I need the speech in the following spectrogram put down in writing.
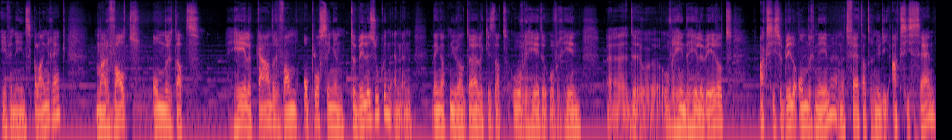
eveneens belangrijk. Maar valt onder dat hele kader van oplossingen te willen zoeken. En, en ik denk dat nu wel duidelijk is dat overheden overheen, uh, de, overheen de hele wereld acties willen ondernemen. En het feit dat er nu die acties zijn,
